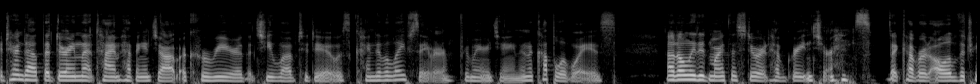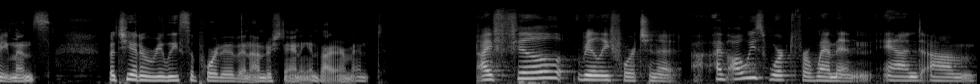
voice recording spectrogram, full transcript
It turned out that during that time having a job a career that she loved to do was kind of a lifesaver for mary jane in a couple of ways not only did martha stewart have great insurance that covered all of the treatments but she had a really supportive and understanding environment. I feel really fortunate. I've always worked for women, and um,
